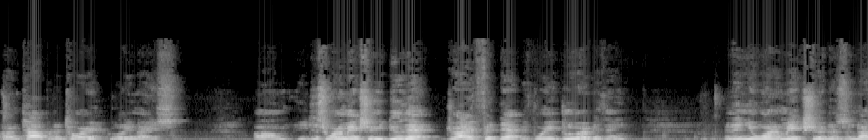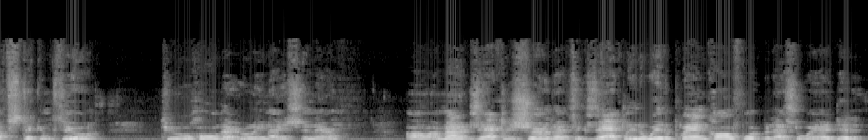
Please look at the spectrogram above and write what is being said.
on top of the toy really nice. Um, you just want to make sure you do that, dry fit that before you glue everything. And then you want to make sure there's enough sticking through to hold that really nice in there. Uh, I'm not exactly sure that's exactly the way the plan called for it, but that's the way I did it.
